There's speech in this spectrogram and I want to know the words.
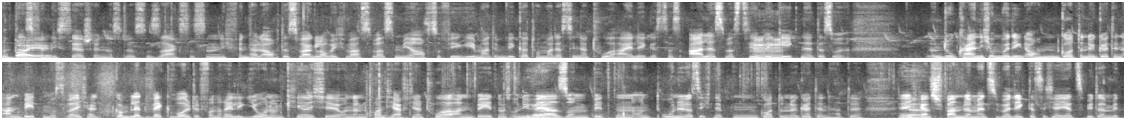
Wobei, das finde ich sehr schön, dass du das so sagst. Das, und ich finde halt auch, das war, glaube ich, was, was mir auch so viel gegeben hat im Wickertum, war, dass die Natur heilig ist, dass alles, was dir mhm. begegnet, das und du kann nicht unbedingt auch einen Gott und eine Göttin anbeten musst, weil ich halt komplett weg wollte von Religion und Kirche und dann konnte ich einfach die Natur anbeten, das Universum ja. bitten und ohne, dass ich einen Gott und eine Göttin hatte. Ja. Eigentlich ganz spannend, wenn man jetzt überlegt, dass ich ja jetzt wieder mit,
